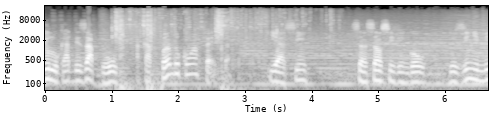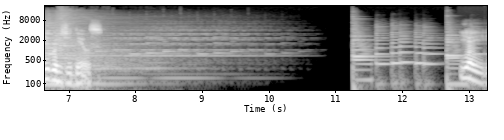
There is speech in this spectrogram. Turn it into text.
E o lugar desabou, acabando com a festa. E assim, Sansão se vingou dos inimigos de Deus. E aí,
